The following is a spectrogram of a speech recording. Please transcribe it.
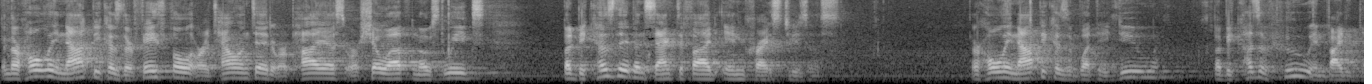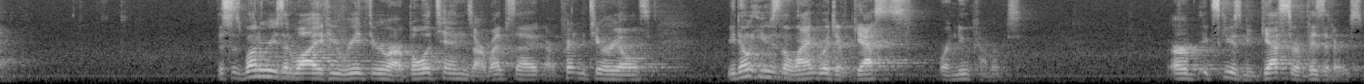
And they're holy not because they're faithful or talented or pious or show up most weeks, but because they've been sanctified in Christ Jesus. They're holy not because of what they do, but because of who invited them. This is one reason why, if you read through our bulletins, our website, our print materials, we don't use the language of guests or newcomers. Or, excuse me, guests or visitors.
